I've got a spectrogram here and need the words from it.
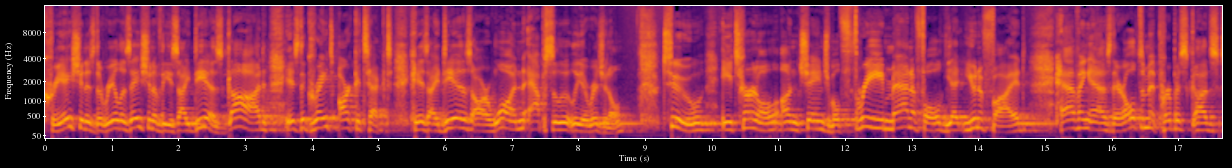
Creation is the realization of these ideas. God is the great architect. His ideas are one, absolutely original, two, eternal, unchangeable, three, manifold yet unified, having as their ultimate purpose God's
